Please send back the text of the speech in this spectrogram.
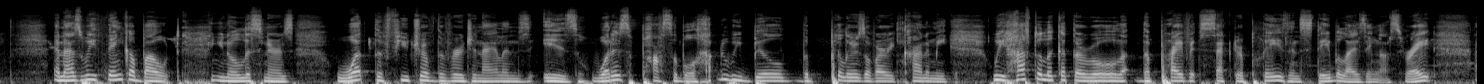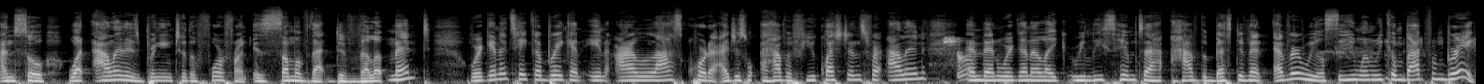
And as we think about, you know, listeners, what the future of the Virgin Islands is, what is possible, how do we build the pillars of our economy, we have to look at the role the private sector plays in stabilizing us, right? And so, what Alan is bringing to the forefront is some of that development. We're going to take a break, and in our last quarter, I just I have a few questions for Alan, sure. and then we're going to like release him to have the best event ever. We'll see you when we come back from break.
